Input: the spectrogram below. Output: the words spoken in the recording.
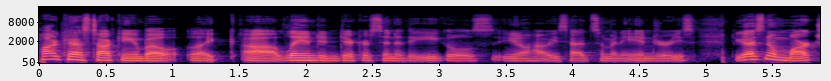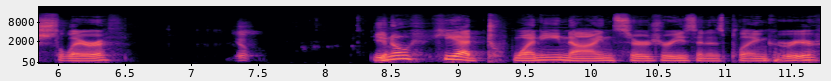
podcast talking about like uh Landon Dickerson of the Eagles. You know how he's had so many injuries. Do you guys know Mark Schlereth? Yep. You know he had 29 surgeries in his playing career.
